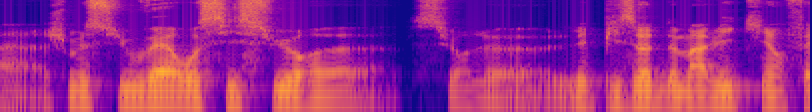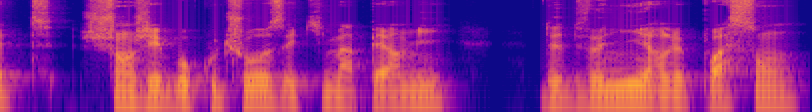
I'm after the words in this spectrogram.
Euh, je me suis ouvert aussi sur euh, sur l'épisode de ma vie qui en fait changé beaucoup de choses et qui m'a permis de devenir le poisson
